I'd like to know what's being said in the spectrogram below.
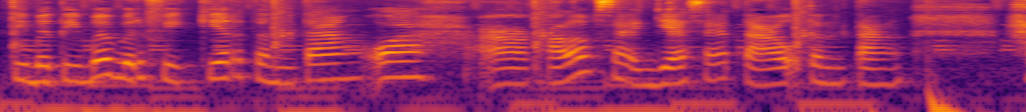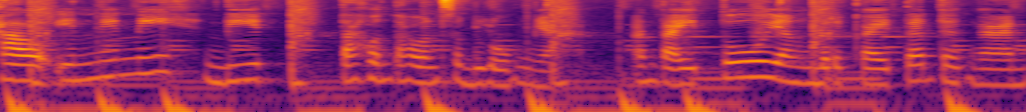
tiba-tiba berpikir tentang wah uh, kalau saja saya tahu tentang hal ini nih di tahun-tahun sebelumnya. Entah itu yang berkaitan dengan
